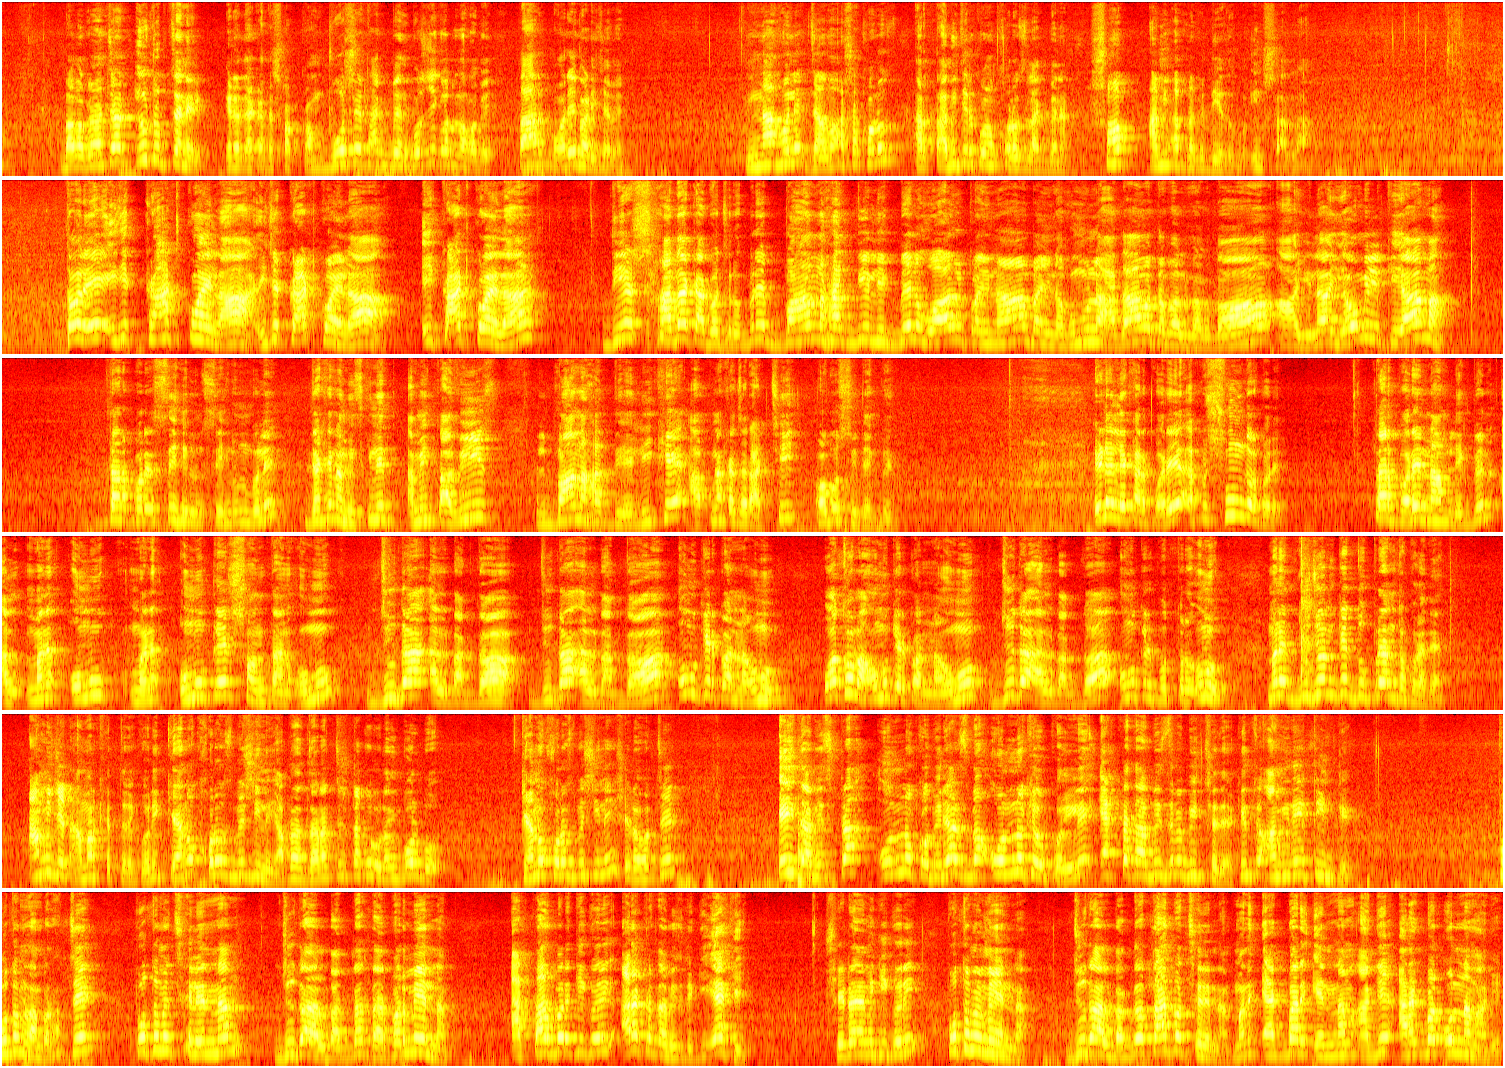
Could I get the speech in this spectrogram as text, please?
বাবা গণাচার ইউটিউব চ্যানেল এটা দেখাতে সক্ষম। বসে থাকবেন, বশীকরণ হবে, তারপরে বাড়ি যাবেন। না হলে যাওয়া আসা খরচ আর তাবিজের কোনো খরচ লাগবে না। সব আমি আপনাকে দিয়ে দেবো ইনশাল্লাহ তাহলে এই যে কাঠ কয়লা, এই যে কাঠ কয়লা, এই কাঠ কয়লা দিয়ে সাদা কাগজের উপরে বাম হাত দিয়ে লিখবেন, ওয়াল কয়না বাইনা হুমুল আদাওয়াত ওয়াল বাগদা আইলা ইয়াউমিল কিয়ামা। তারপরে সেহিরুন সেহিরুন বলে, দেখেন আমি স্ক্রিনে, আমি তাবিজ বাম হাত দিয়ে লিখে আপনার কাছে রাখছি, অবশ্যই দেখবেন। এটা লেখার পরে আপনি সুন্দর করে তারপরে নাম লিখবেন মানে অমুক মানে অমুকের সন্তান অমুক জুদা আল বাগদ জুদা আল বাগদ অমুকের কন্যা অমুক অথবা অমুকের কন্যা অমুক জুদা আল বাগদ অমুকের পুত্র অমুক মানে দুজনকে দুপ্রান্ত করে দেন আমি যেটা আমার ক্ষেত্রে করি, কেন খরচ বেশি নেই? আপনারা জানার চেষ্টা করুন, আমি বলব। কেন খরচ বেশি নেই? সেটা হচ্ছে, এই তাবিজটা অন্য কবিরাজ বা অন্য কেউ করলে একটা তাবিজ দেবে বিচ্ছেদের। কিন্তু আমি দেই তিনটে। প্রথম নাম্বার হচ্ছে, প্রথমে ছেলের নাম জুদা আল বাগদা তারপর মেয়ের নাম। আর তারপরে কি করি? আরেকটা তাবিজ লিখি, একই। সেটাই আমি কি করি? প্রথমে মেয়ের নাম জুদা আল বাগদা তারপর ছেলের নাম। মানে একবার এর নাম আগে, আরেকবার ওর নাম আগে।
